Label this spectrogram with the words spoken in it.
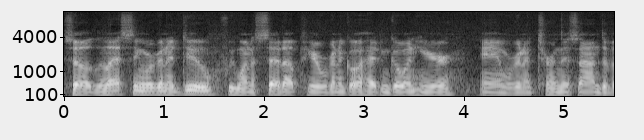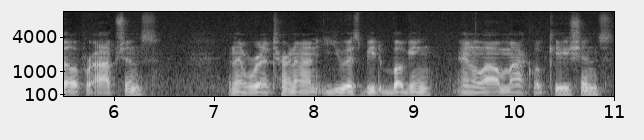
So the last thing we're going to do, if we want to set up here, we're going to go ahead and go in here and we're going to turn this on, developer options. And then we're going to turn on USB debugging and allow mock locations.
